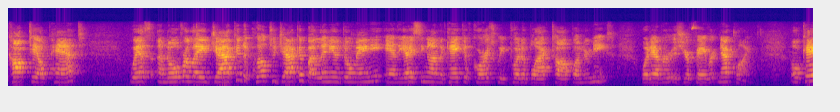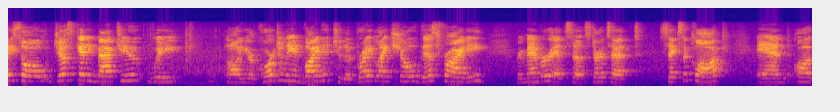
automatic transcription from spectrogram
cocktail pant with an overlay jacket, a quilted jacket by Linea Domani, and the icing on the cake, of course, we put a black top underneath, whatever is your favorite neckline. Okay, so just getting back to you, we, uh, you're cordially invited to the Bright Light Show this Friday. Remember, it uh, starts at 6 o'clock, and uh,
